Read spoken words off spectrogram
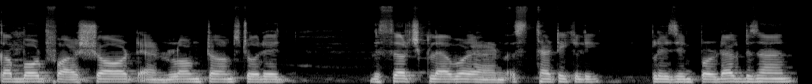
cupboard for short and long-term storage, research clever and aesthetically pleasing product design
